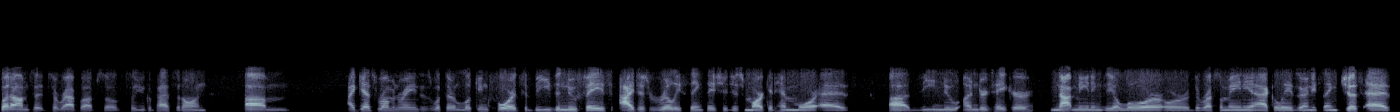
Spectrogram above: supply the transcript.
But um, to to wrap up, so so you could pass it on. Um, I guess Roman Reigns is what they're looking for to be the new face. I just really think they should just market him more as uh, the new Undertaker, not meaning the allure or the WrestleMania accolades or anything, just as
